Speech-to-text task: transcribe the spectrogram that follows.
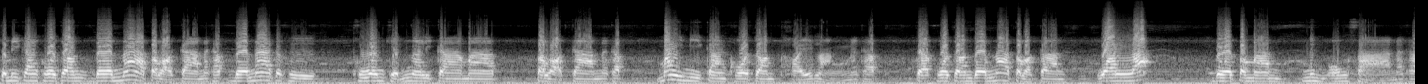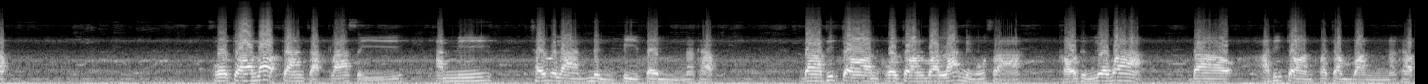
จะมีการโคจรเดินหน้าตลอดการนะครับ เดินหน้าก็คือทวนเข็มนาฬิกามา ตลอดการนะครับ ไม่มีการโคจรถอยหลังนะครับจะโคจรเดินหน้าตลอดการวันละโดยประมาณ 1 องศานะครับ โคจรรอบจานจากราศีอันนี้ใช้เวลา 1 ปีเต็มนะครับ ดาวที่จรโคจรวันละ 1 องศา เขาถึงเรียกว่า ดาวอาทิตย์จรประจำวันนะครับ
